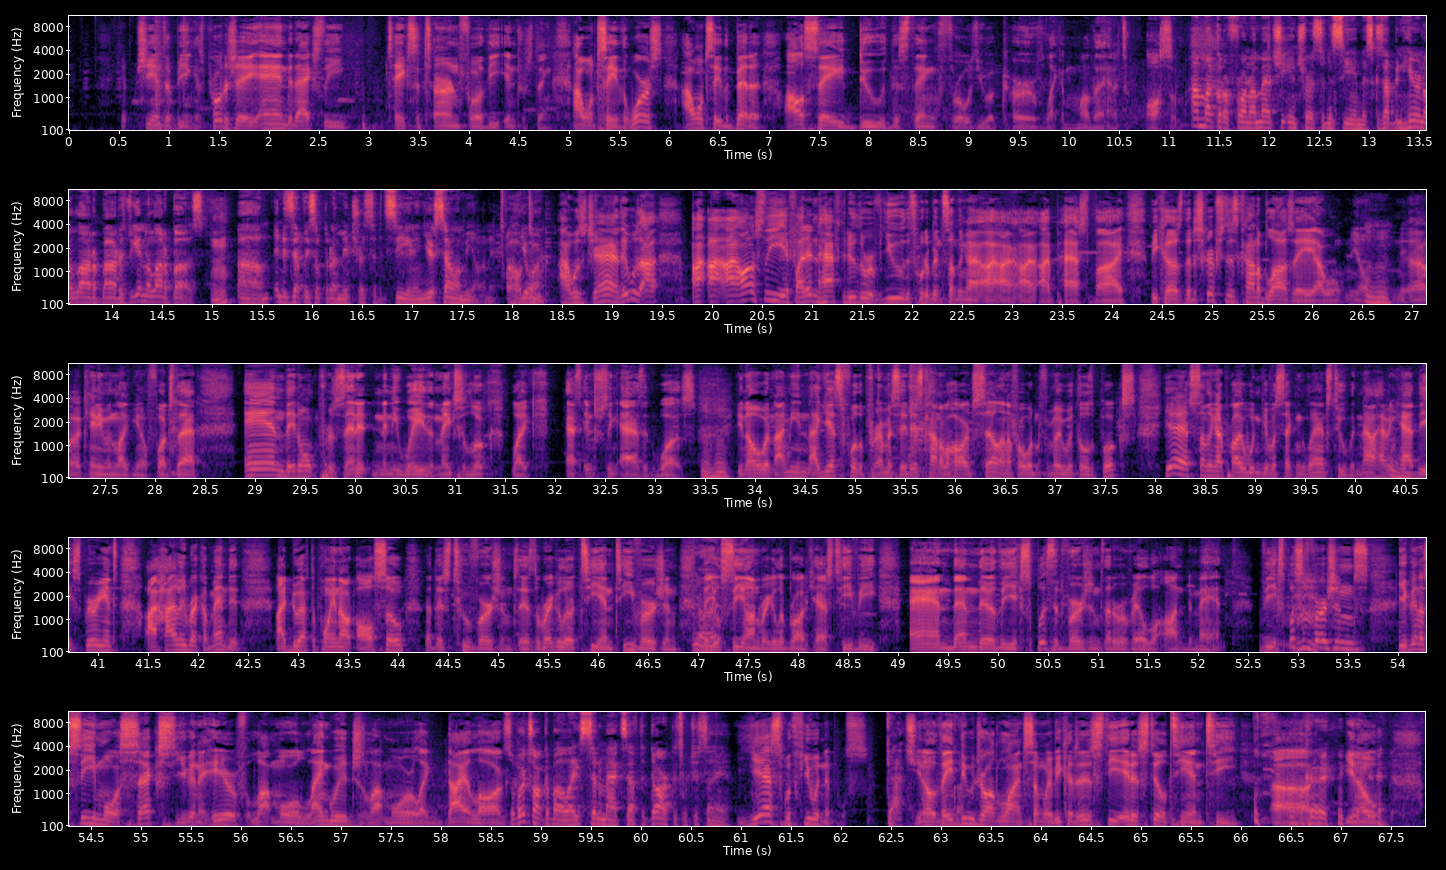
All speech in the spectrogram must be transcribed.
She ends up being his protege, and it actually takes a turn for the interesting. I won't say the worst. I won't say the better. I'll say, dude, this thing throws you a curve like a mother, and it's awesome. I'm not going to front. I'm actually interested in seeing this because I've been hearing a lot about it. We're getting a lot of buzz, um, and it's definitely something I'm interested in seeing. And you're selling me on it. Oh, You dude, are. I was jazzed. It was. I, I, I honestly, if I didn't have to do the review, this would have been something I, I, I, I passed by because the description is kind of blasé. I won't, you know, I can't even like you know fudge that, and they don't present it in any way that makes it look like as interesting as it was. Mm-hmm. You know, and I mean, I guess for the premise, it is kind of a hard sell. And if I wasn't familiar with those books, yeah, it's something I probably wouldn't give a second glance to. But now having had mm-hmm. the experience, I highly recommend it. I do have to point out also that there's two versions. There's the regular TNT version that Right. you'll see on regular broadcast TV, and then there are the explicit versions that are available on demand. The explicit hmm. versions, you're gonna see more sex, you're gonna hear a lot more language, a lot more like dialogue. So we're talking about like Cinemax After Dark, is what you're saying. Yes, with fewer nipples. Gotcha. You know, they do draw the line somewhere because it is the it is still TNT. Uh, You know,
